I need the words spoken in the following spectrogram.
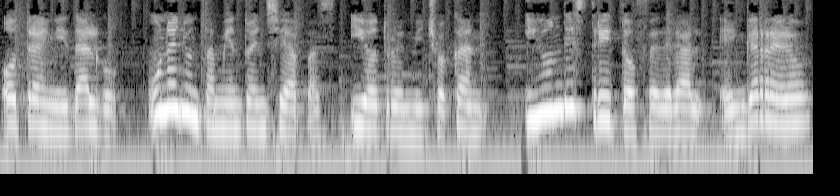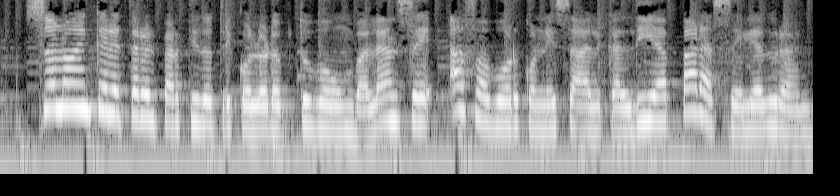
otra en Hidalgo, un ayuntamiento en Chiapas y otro en Michoacán, y un distrito federal en Guerrero, solo en Querétaro el partido tricolor obtuvo un balance a favor con esa alcaldía para Celia Durán.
